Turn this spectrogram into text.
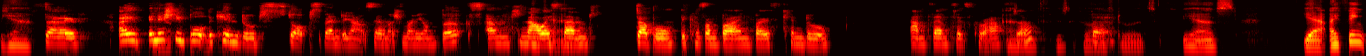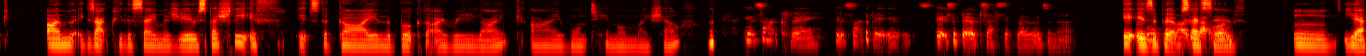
Yeah. So I initially bought the Kindle to stop spending out so much money on books, and now Okay. I spend double because I'm buying both Kindle and then physical after. And physical But afterwards. Yes. Yeah, I think I'm exactly the same as you, especially if it's the guy in the book that I really like. I want him on my shelf. exactly, exactly, it's it's a bit obsessive though, isn't it? It is is a bit like obsessive. Mm, yeah,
